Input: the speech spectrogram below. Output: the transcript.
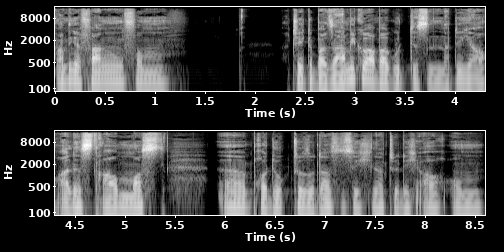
Angefangen vom Aceto Balsamico, aber gut, das sind natürlich auch alles Traubenmost-Produkte, sodass es sich natürlich auch um,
